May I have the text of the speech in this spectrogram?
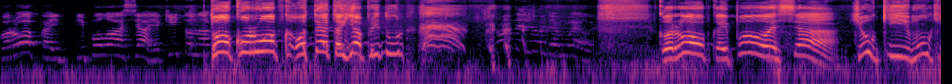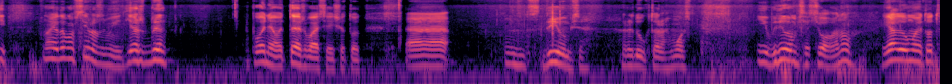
Коробка і, і полуося, який то на. То коробка! От это я придур. Що ти людям мелиш? Коробка і полося. Чулки, муки. Ну, я думаю, всі розуміють. Я ж, блін, поняв, теж Вася ще тут. Е, дивимося редуктора, мост. І дивимося цього. Ну, я думаю, тут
